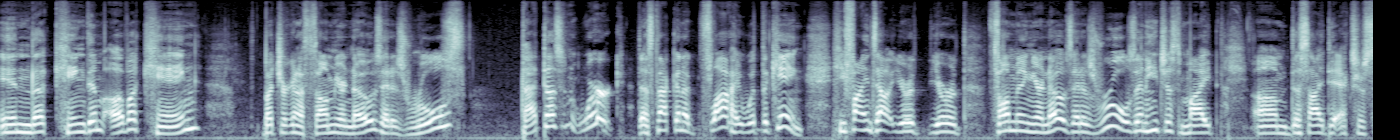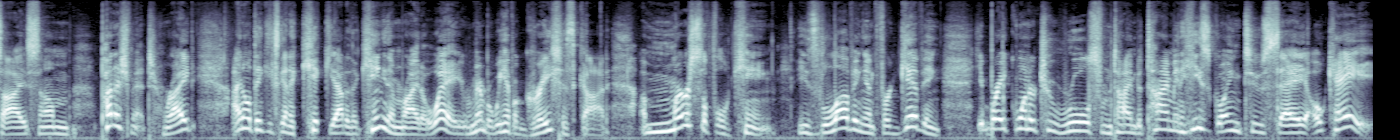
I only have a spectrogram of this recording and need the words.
in the kingdom of a king, but you're going to thumb your nose at his rules, that doesn't work. That's not going to fly with the king. He finds out you're you're thumbing your nose at his rules, and he just might um, decide to exercise some punishment. Right? I don't think he's going to kick you out of the kingdom right away. Remember, we have a gracious God, a merciful King. He's loving and forgiving. You break one or two rules from time to time, and he's going to say, "Okay,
